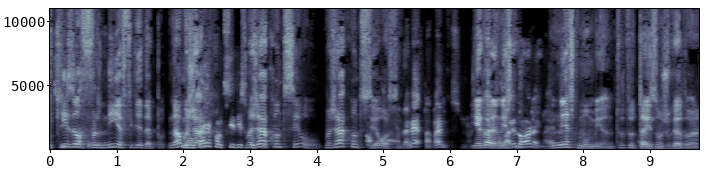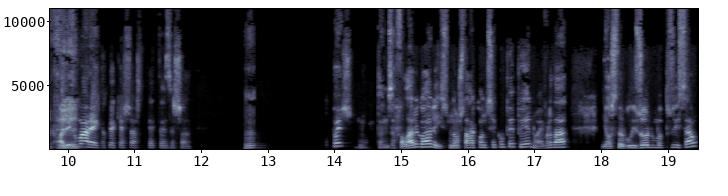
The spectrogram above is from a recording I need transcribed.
esquizofrenia, filha da puta. Não, mas não já. tem acontecido isso Mas com já aconteceu, mas já aconteceu. Oh, Silva. bebê, tá bem, E agora, neste, agora, não é? neste momento, tu tens um jogador que. Olha, e o Marega, o que é que achaste? O que é que tens achado? Hum, Pois, não estamos a falar agora. Isso não está a acontecer com o PP, não é verdade? Ele estabilizou numa posição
